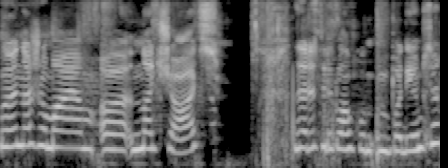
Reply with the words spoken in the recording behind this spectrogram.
Ми нажимаємо е, начать. Зараз рекламку подивимося.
